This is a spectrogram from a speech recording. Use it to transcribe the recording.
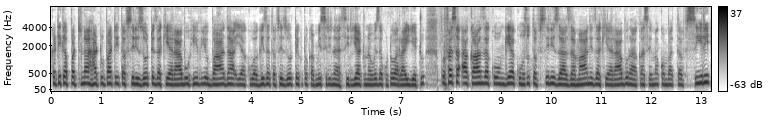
katika patna hatupati tafsiri zote za kiarabu hivyo baada ya kuagiza tafsiri zote kutoka misri na siria tunaweza kutoa rai yetu. Profesa akaanza kuongea kuhusu tafsiri za zamani za kiarabu na akasema kwamba tafsiri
